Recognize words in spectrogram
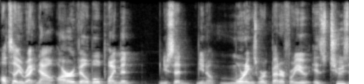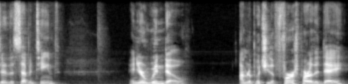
I'll tell you right now, our available appointment you said, you know, mornings work better for you, is Tuesday the 17th. And your window, I'm going to put you the first part of the day.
